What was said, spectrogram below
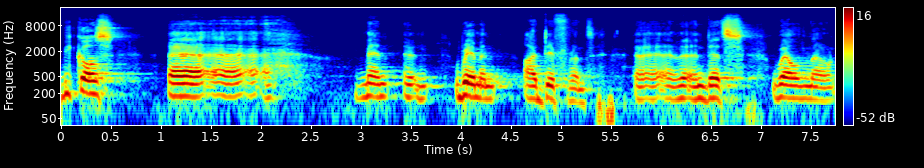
Because uh, uh men and women are different, uh, and, and, that's well known.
